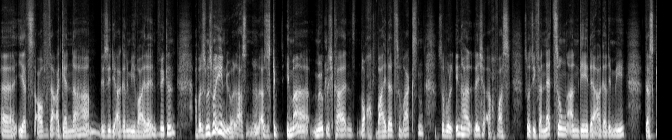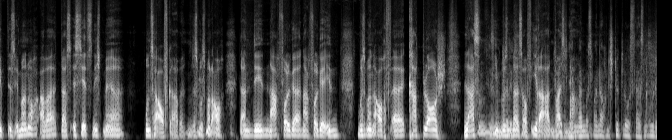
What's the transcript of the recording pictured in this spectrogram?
äh, jetzt auf der Agenda haben, wie sie die Akademie weiterentwickeln. Aber das müssen wir ihnen überlassen. Ne? Also es gibt immer Möglichkeiten, noch weiter zu wachsen, sowohl inhaltlich, auch was so die Vernetzung angeht der Akademie. Das gibt es immer noch, aber das ist jetzt nicht mehr unsere Aufgabe. Und das muss man auch dann den Nachfolger, NachfolgerInnen, muss man auch äh, carte blanche lassen. Ja, Sie müssen das auf ihre Art und Weise machen. Irgendwann muss man auch ein Stück loslassen, Udo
